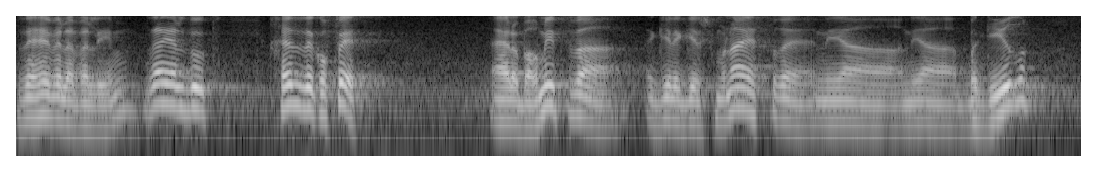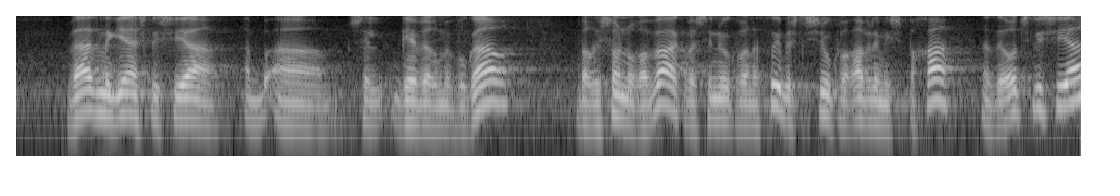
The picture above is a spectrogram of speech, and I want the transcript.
זה הבל הבלים, זה הילדות. אחרי זה זה קופץ. היה לו בר מצווה, הגיע לגיל 18, נהיה, נהיה בגיר, ואז מגיעה השלישייה של גבר מבוגר, בראשון הוא רווק, בשני הוא כבר נשוי, בשלישי הוא כבר אב למשפחה, אז זה עוד שלישייה,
